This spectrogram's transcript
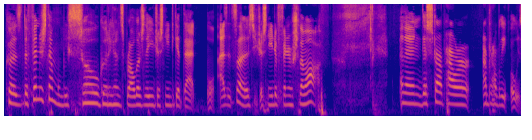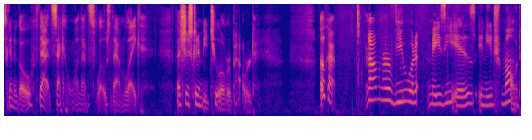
Because the finish them will be so good against brawlers that you just need to get that, well, as it says, you just need to finish them off. And then the star power, I'm probably always going to go that second one that slows them. Like, that's just going to be too overpowered. Okay. Now I'm going to review what Maisie is in each mode.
